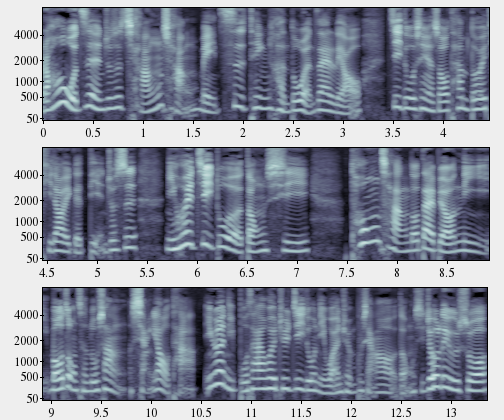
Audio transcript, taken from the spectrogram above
然后我之前就是常常每次听很多人在聊嫉妒心的时候，他们都会提到一个点，就是你会嫉妒的东西。通常都代表你某种程度上想要它，因为你不太会去嫉妒你完全不想要的东西。就例如说，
